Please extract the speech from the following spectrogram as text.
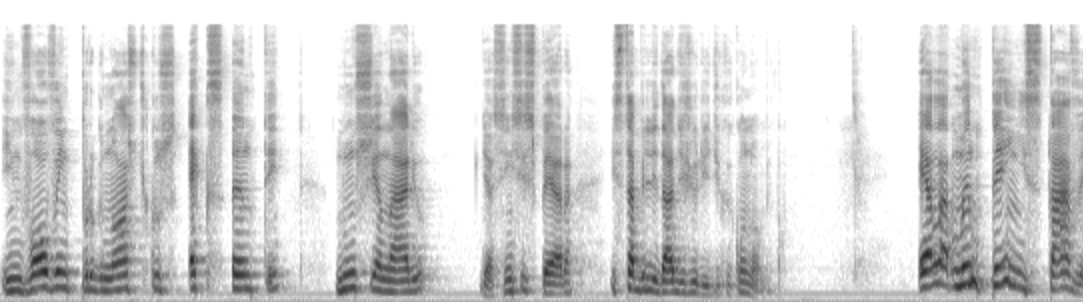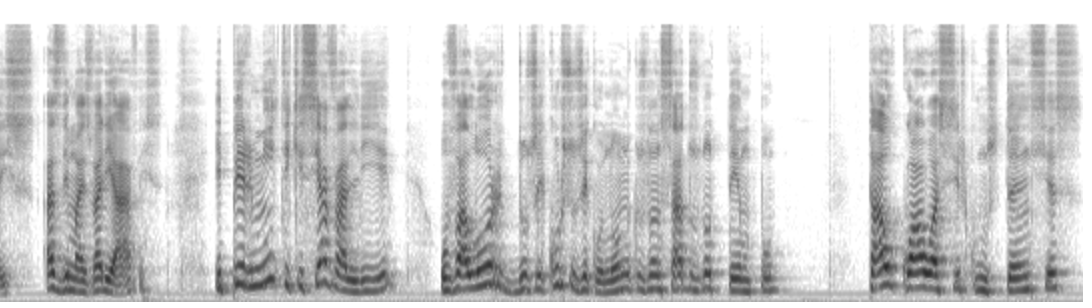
envolvem prognósticos ex ante num cenário, e assim se espera, estabilidade jurídico-econômico. Ela mantém estáveis as demais variáveis e permite que se avalie o valor dos recursos econômicos lançados no tempo, tal qual as circunstâncias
